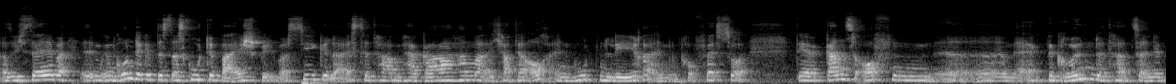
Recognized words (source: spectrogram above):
Also ich selber, im Grunde gibt es das gute Beispiel, was Sie geleistet haben, Herr Garhammer. Ich hatte auch einen guten Lehrer, einen Professor, der ganz offen äh, begründet hat, seine,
